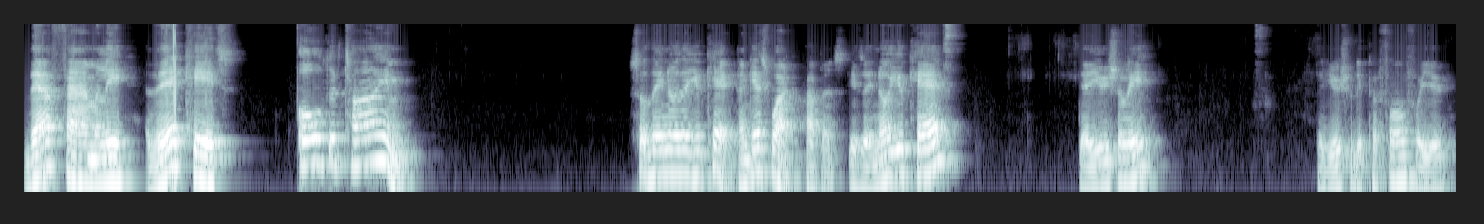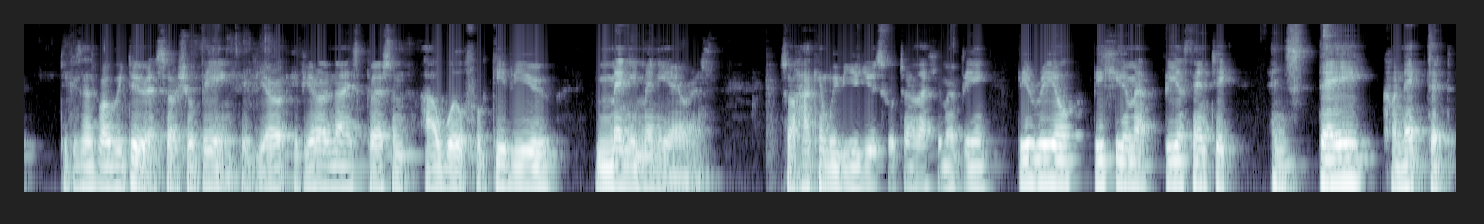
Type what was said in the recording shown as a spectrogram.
their family, their kids, all the time. So they know that you care. And guess what happens? If they know you care, they usually they usually perform for you because that's what we do as social beings. If you're if you're a nice person, I will forgive you many, many errors. So how can we be useful to another human being? Be real, be human, be authentic, and stay connected.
